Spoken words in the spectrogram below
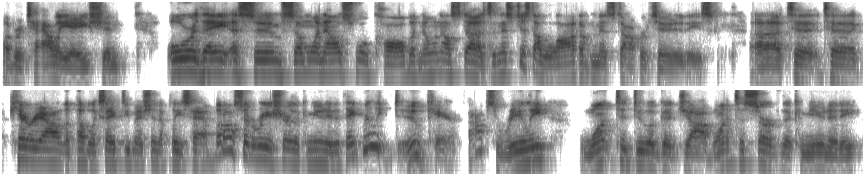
of retaliation. Or they assume someone else will call, but no one else does. And it's just a lot of missed opportunities uh, to, to carry out the public safety mission that police have, but also to reassure the community that they really do care. Cops really want to do a good job, want to serve the community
